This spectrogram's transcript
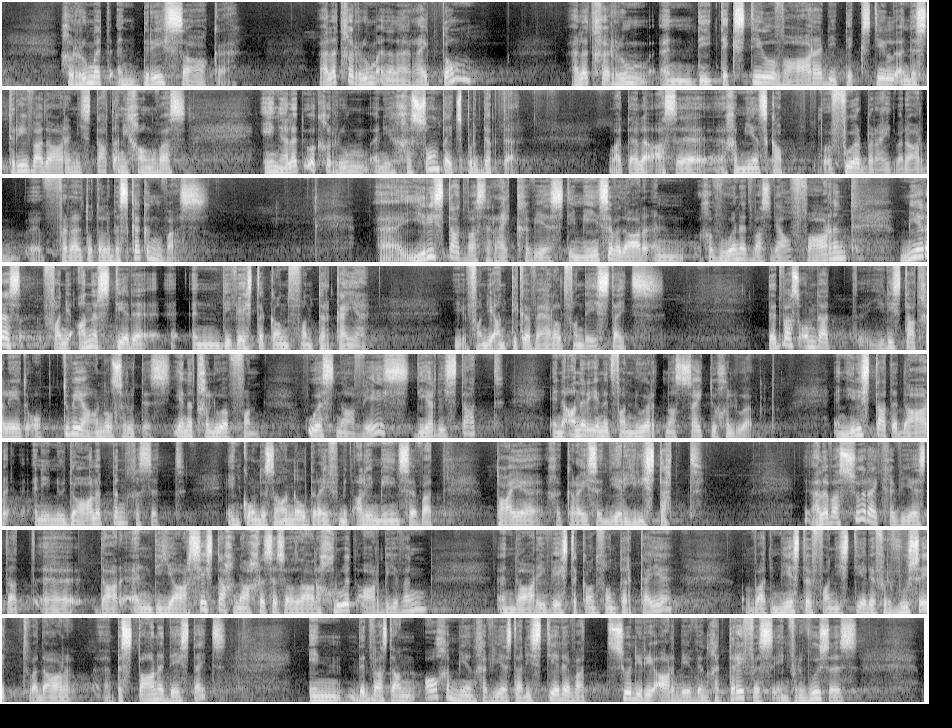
geroem het in drie sake. Hulle het geroem in hulle rykdom. Hulle het geroem in die tekstielware, die tekstielindustrie wat daar in die stad aan die gang was en hulle het ook geroem in die gesondheidsprodukte wat hulle as 'n gemeenskap voorberei wat daar eh, vir hulle tot hulle beskikking was. Uh hierdie stad was ryk geweest. Die mense wat daarin gewoon het was welvarend, meer as van die ander stede in die weste kant van Turkye, van die antieke wêreld van destyds. Dit was omdat hierdie stad gelê het op twee handelsroetes. Een het geloop van oos na wes deur die stad en 'n ander een het van noord na suid toe geloop. En hierdie stad het daar in die nodale punt gesit en kon dus handel dryf met al die mense wat baie gekruise deur hierdie stad. Hulle was so ryk geweest dat uh daar in die jaar 60 na Christus was daar 'n groot aardbewing in daardie weste kant van Turkye wat meeste van die stede verwoes het wat daar uh, bestaane destyds. En dit was dan algemeen geweest dat die stede wat so deur die aardbewing getref is en verwoes is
